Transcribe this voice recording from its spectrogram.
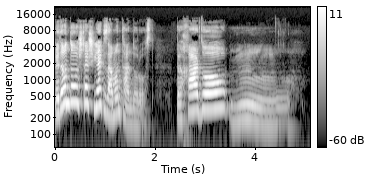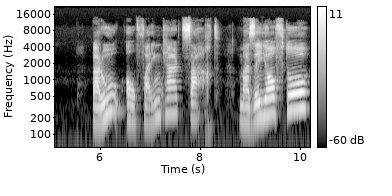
بدان داشتش یک زمان تندرست. بخرد و بر او آفرین کرد سخت مزه یافت و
